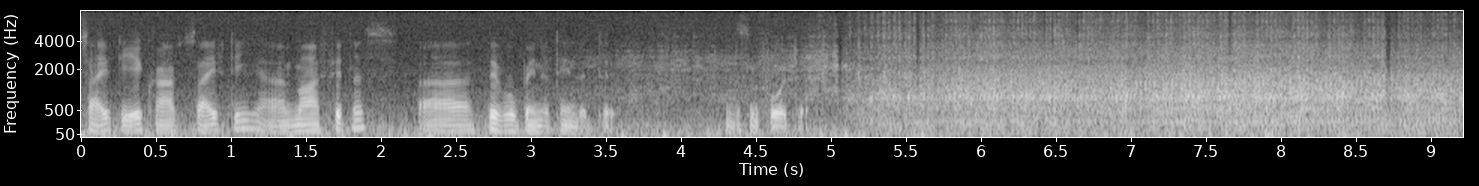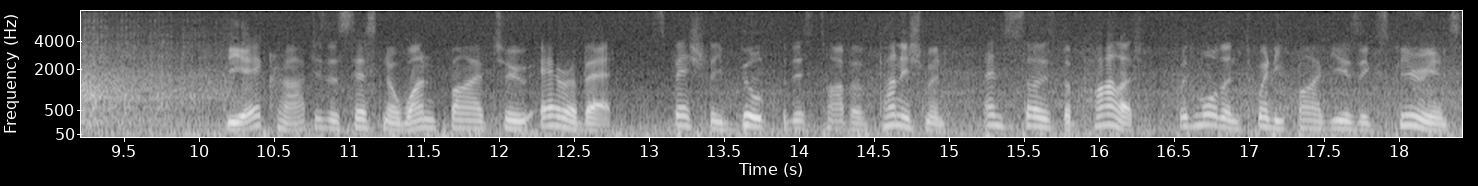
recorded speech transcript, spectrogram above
safety, aircraft safety, uh, my fitness, uh, they've all been attended to. I'm looking forward to it. The aircraft is a Cessna 152 Aerobat, specially built for this type of punishment, and so's the pilot, with more than 25 years experience.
